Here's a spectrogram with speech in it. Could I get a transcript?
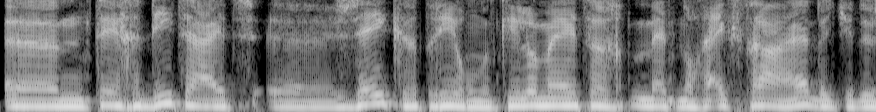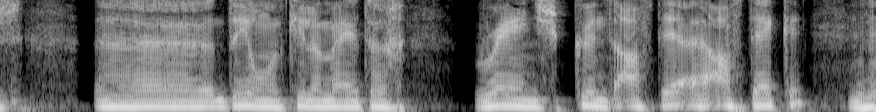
Ehm, tegen die tijd eh, zeker 300 kilometer met nog extra. Hè, dat je dus eh 300 kilometer range kunt afde- afdekken. Ehm,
